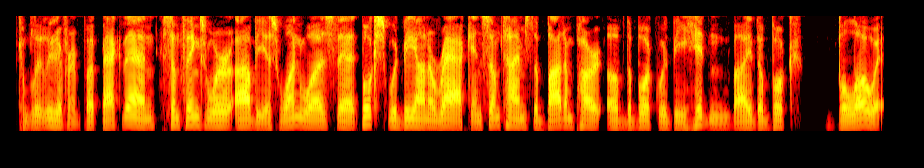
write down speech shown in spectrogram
completely different. But back then, some things were obvious. One was that books would be on a rack, and sometimes the bottom part of the book would be hidden by the book below it.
